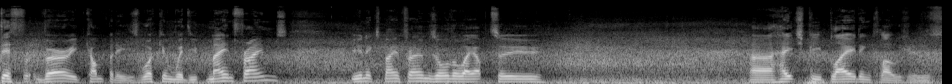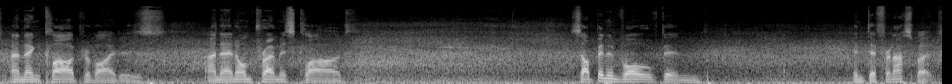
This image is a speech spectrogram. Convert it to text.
different varied companies working with mainframes unix mainframes all the way up to uh, hp blade enclosures and then cloud providers and then on-premise cloud. So i've been involved in in different aspects.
